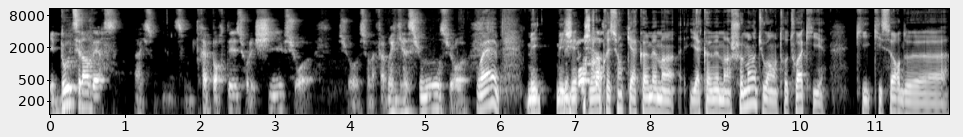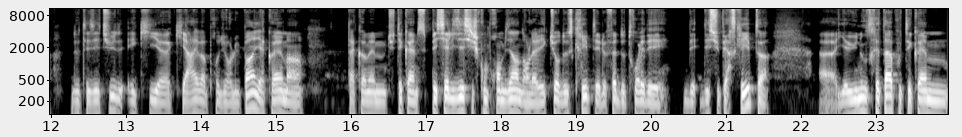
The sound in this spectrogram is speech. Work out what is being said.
Et d'autres c'est l'inverse. Ils sont, ils sont, très portés sur les chiffres, sur sur, sur la fabrication, sur. Euh, ouais, mais mais j'ai l'impression qu'il y a quand même un il y a quand même un chemin, tu vois, entre toi qui qui, qui sort de de tes études et qui euh, qui arrive à produire Lupin, il y a quand même un As quand même, tu t'es quand même spécialisé, si je comprends bien, dans la lecture de scripts et le fait de trouver des, des, super scripts. Euh, il y a eu une autre étape où tu es quand même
